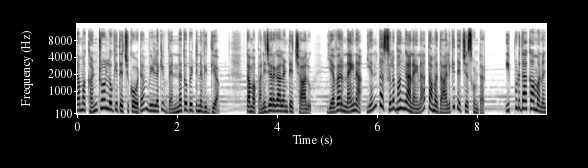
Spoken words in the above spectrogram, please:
తమ కంట్రోల్లోకి తెచ్చుకోవటం వీళ్ళకి వెన్నతో పెట్టిన విద్య. తమ పని జరగాలంటే చాలు ఎవరినైనా ఎంత సులభంగానైనా తమ దాలికి తెచ్చేసుకుంటారు. ఇప్పుడుదాకా మనం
